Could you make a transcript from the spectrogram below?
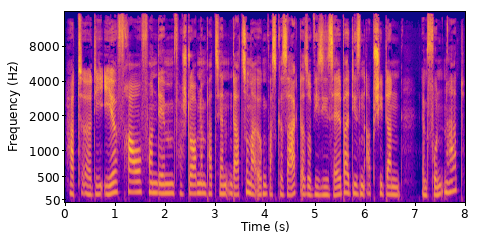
Hat äh, die Ehefrau von dem verstorbenen Patienten dazu mal irgendwas gesagt, also wie sie selber diesen Abschied dann empfunden hat?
